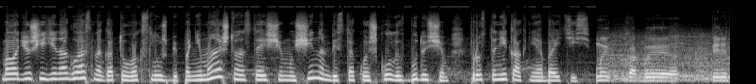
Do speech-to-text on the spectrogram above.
Молодежь единогласно готова к службе, понимая, что настоящим мужчинам без такой школы в будущем просто никак не обойтись. Мы как бы перед,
